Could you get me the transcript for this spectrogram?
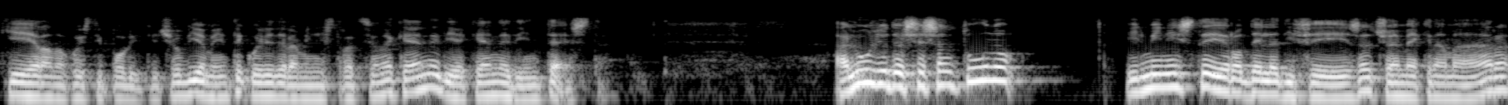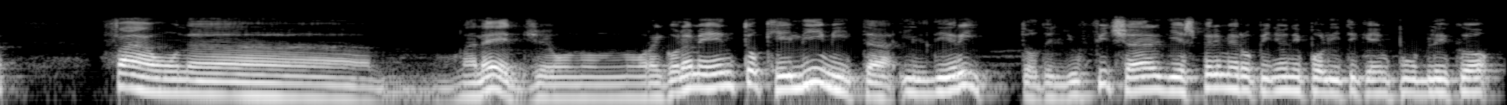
Chi erano questi politici? Ovviamente quelli dell'amministrazione Kennedy e Kennedy in testa. A luglio del 61 il Ministero della Difesa, cioè McNamara, fa una, una legge, un, un regolamento che limita il diritto degli ufficiali di esprimere opinioni politiche in pubblico.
